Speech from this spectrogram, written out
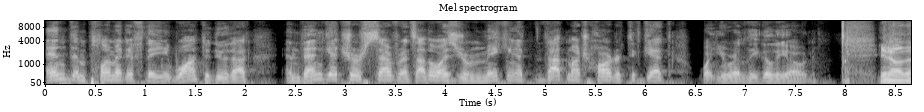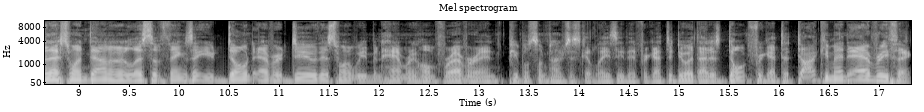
end employment if they want to do that, and then get your severance. Otherwise, you're making it that much harder to get what you were legally owed. You know, the next one down on a list of things that you don't ever do. This one we've been hammering home forever, and people sometimes just get lazy. They forget to do it. That is, don't forget to document everything.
